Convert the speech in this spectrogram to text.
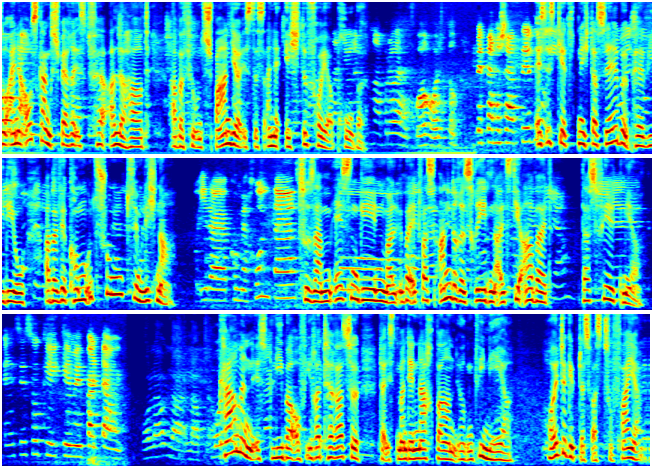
So eine Ausgangssperre ist für alle hart, aber für uns Spanier ist es eine echte Feuerprobe. Es ist jetzt nicht dasselbe per Video, aber wir kommen uns schon ziemlich nah. Zusammen essen gehen, mal über etwas anderes reden als die Arbeit, das fehlt mir. Carmen ist lieber auf ihrer Terrasse, da ist man den Nachbarn irgendwie näher. Heute gibt es was zu feiern.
